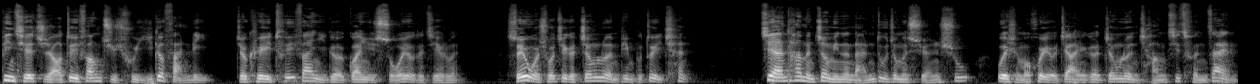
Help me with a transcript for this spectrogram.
并且只要对方举出一个反例。就可以推翻一个关于所有的结论，所以我说这个争论并不对称。既然他们证明的难度这么悬殊，为什么会有这样一个争论长期存在呢？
